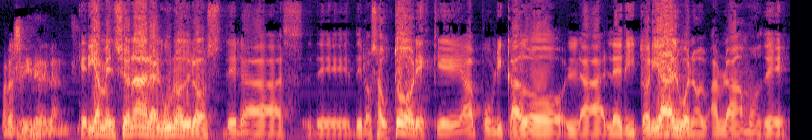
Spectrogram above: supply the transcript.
para seguir adelante. Quería mencionar algunos de los de las de, los autores que ha publicado la, editorial. Bueno, hablábamos de,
